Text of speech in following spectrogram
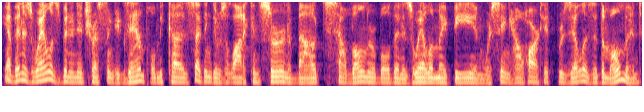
Yeah, Venezuela has been an interesting example because I think there was a lot of concern about how vulnerable Venezuela might be, and we're seeing how hard hit Brazil is at the moment.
